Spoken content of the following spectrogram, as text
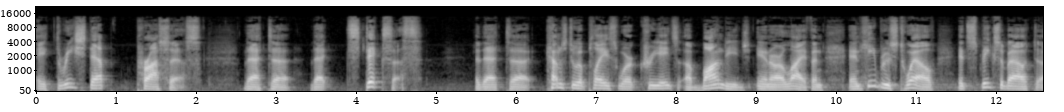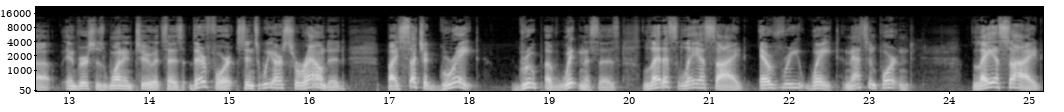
a three-step process that uh, that sticks us, that uh, comes to a place where it creates a bondage in our life. And in Hebrews 12, it speaks about uh, in verses 1 and 2, it says, Therefore, since we are surrounded by such a great group of witnesses, let us lay aside every weight. And that's important. Lay aside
